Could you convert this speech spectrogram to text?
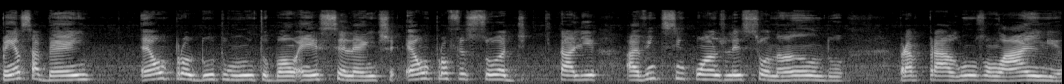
pensa bem. É um produto muito bom, é excelente. É um professor que está ali há 25 anos lecionando para alunos online.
